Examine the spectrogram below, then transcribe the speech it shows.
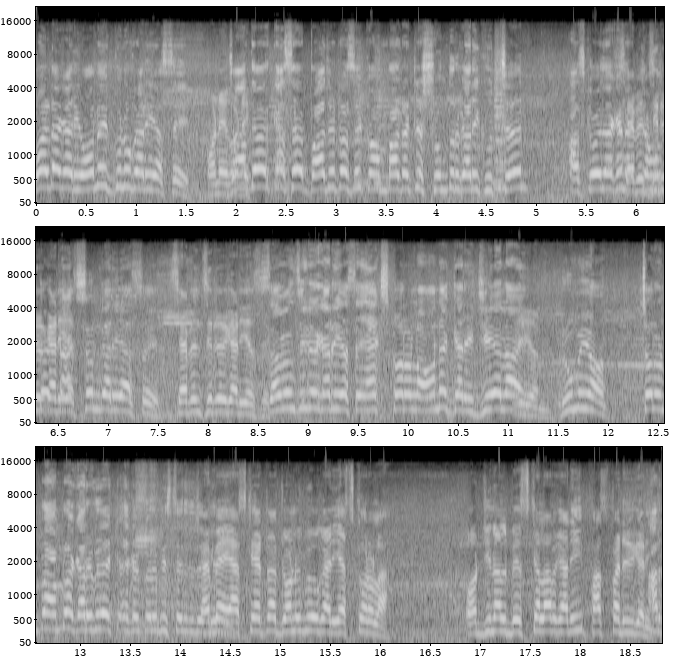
কয়টা গাড়ি? অনেকগুলো গাড়ি আছে। যাদের কাছে বাজেট আছে কম বাট একটা সুন্দর গাড়ি খুঁজছেন। আজকে ওই দেখেন seater Honda গাড়ি আছে। গাড়ি আছে। সেভেন সিটের গাড়ি আছে। সেভেন সিটের গাড়ি আছে এক্স করলা অনেক গাড়ি জিএলআই। রুমিয়ন চলুন ভাই আমরা গাড়িগুলো এক এক করে বিস্তারিত হ্যাঁ ভাই আজকে একটা জনপ্রিয় গাড়ি S Corolla original base colour গাড়ি ফার্স্ট পার্টির গাড়ি। আর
